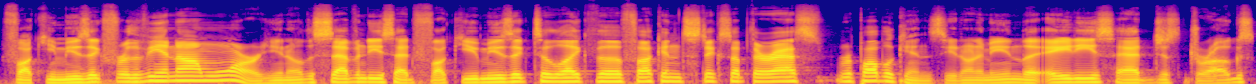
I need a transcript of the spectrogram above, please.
fuck you music for the Vietnam War, you know. The 70s had fuck you music to like the fucking sticks up their ass Republicans, you know what I mean? The 80s had just drugs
